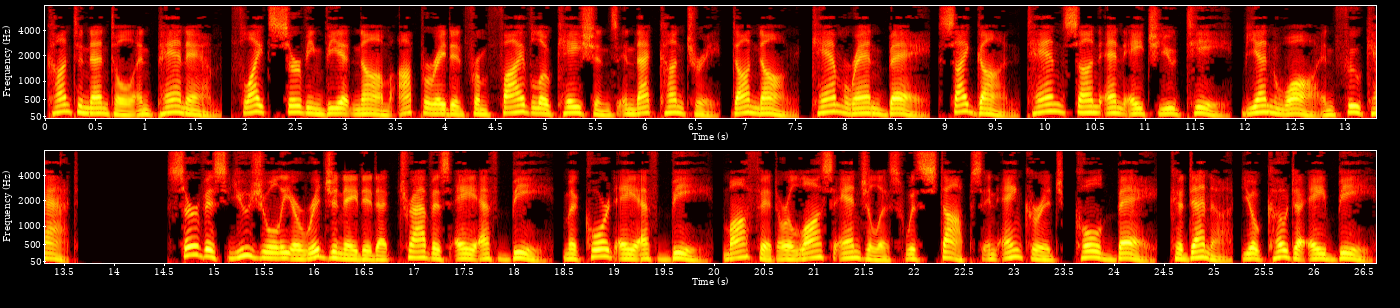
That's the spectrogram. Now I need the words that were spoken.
Continental and Pan Am. Flights serving Vietnam operated from five locations in that country: Da Nang, Cam Ranh Bay, Saigon, Tan Son Nhut, Bien Hoa and Phu Cat. Service usually originated at Travis AFB, McChord AFB, Moffett or Los Angeles with stops in Anchorage, Cold Bay, Kadena, Yokota AB,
